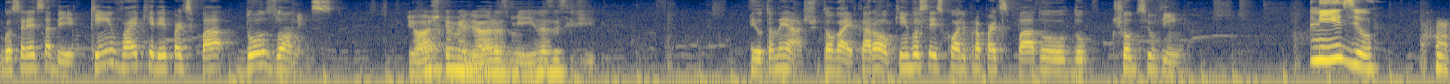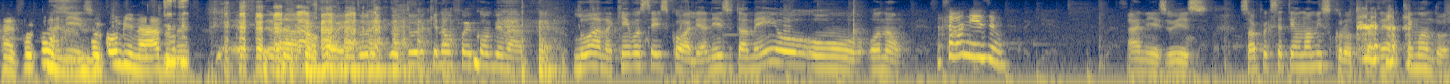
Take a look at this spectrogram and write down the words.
Gostaria de saber quem vai querer participar dos homens. Eu acho que é melhor as meninas decidirem. Eu também acho. Então vai, Carol, quem você escolhe para participar do, do show do Silvinho? Anísio. foi, com, foi, combinado, né? não, não foi. O duro, o duro, que não foi combinado. Luana, quem você escolhe? Anísio também ou, ou, ou não? Pode ser o Anísio. Anísio, isso. Só porque você tem um nome escroto, tá vendo? Quem mandou?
